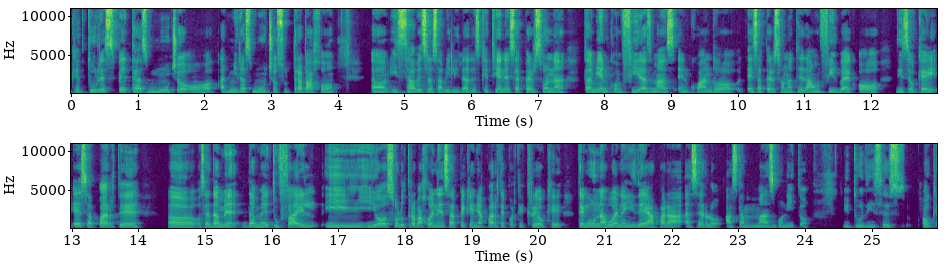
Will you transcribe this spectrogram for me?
que tú respetas mucho o admiras mucho su trabajo, y sabes las habilidades que tiene esa persona, también confías más en cuando esa persona te da un feedback o dice, ok, esa parte Ah, o sea, dame, dame tu file y yo solo trabajo en esa pequeña parte porque creo que tengo una buena idea para hacerlo hasta más bonito. Y tú dices, ok,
